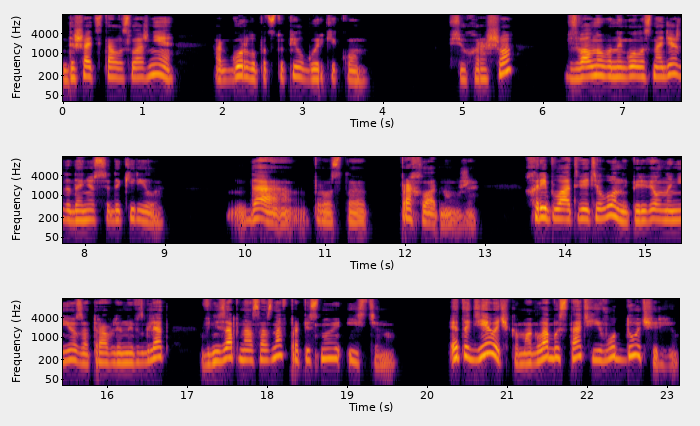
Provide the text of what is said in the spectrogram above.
Дышать стало сложнее, а к горлу подступил горький ком. — Все хорошо? — взволнованный голос Надежды донесся до Кирилла. Да, просто прохладно уже. Хрипло ответил он и перевел на нее затравленный взгляд, внезапно осознав прописную истину. Эта девочка могла бы стать его дочерью,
